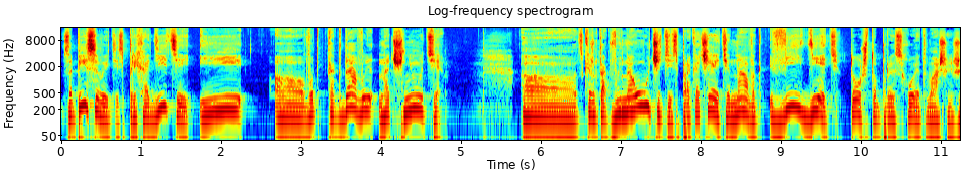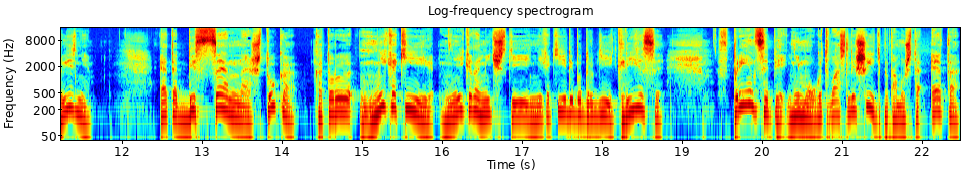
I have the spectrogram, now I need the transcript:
Записывайтесь, приходите, и э, вот когда вы начнете – э, скажем так, вы научитесь, прокачаете навык видеть то, что происходит в вашей жизни, это бесценная штука, которую никакие, ни экономические, ни какие-либо другие кризисы в принципе не могут вас лишить, потому что это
